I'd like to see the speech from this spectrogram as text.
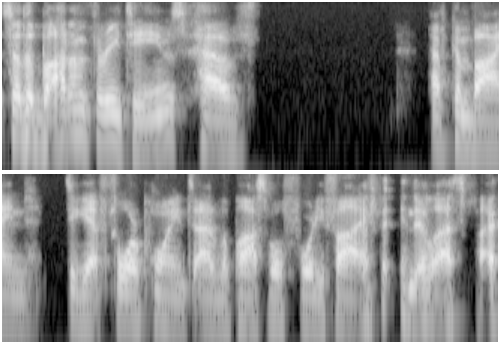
so the bottom three teams have have combined to get four points out of a possible 45 in their last five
